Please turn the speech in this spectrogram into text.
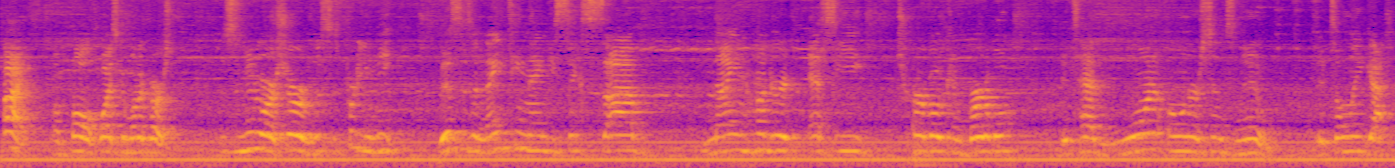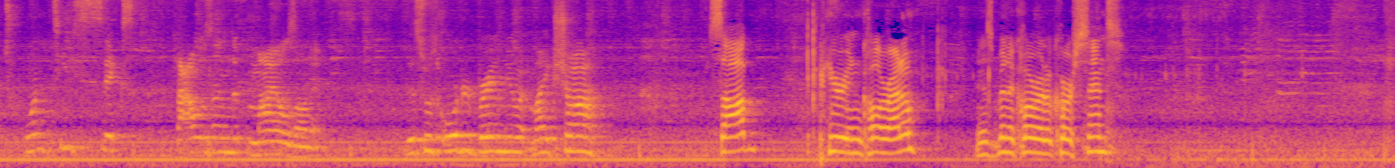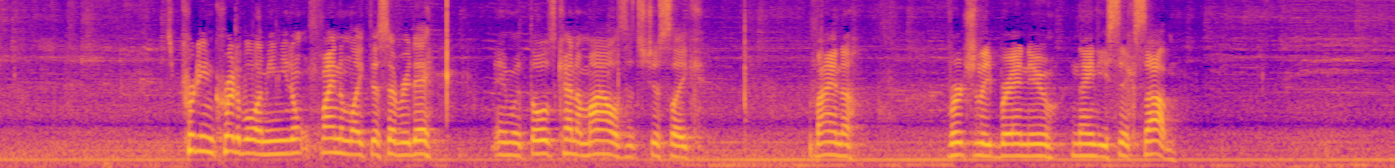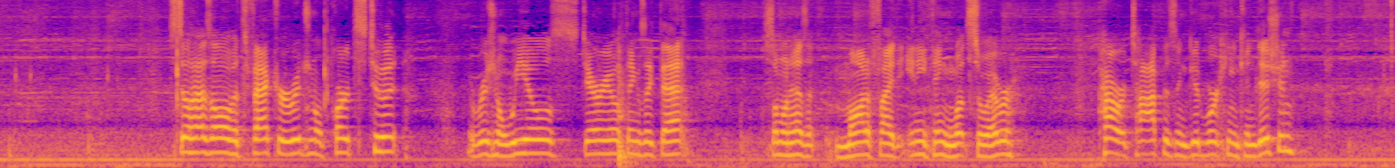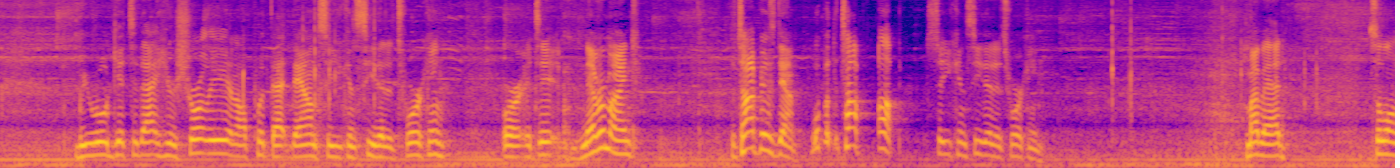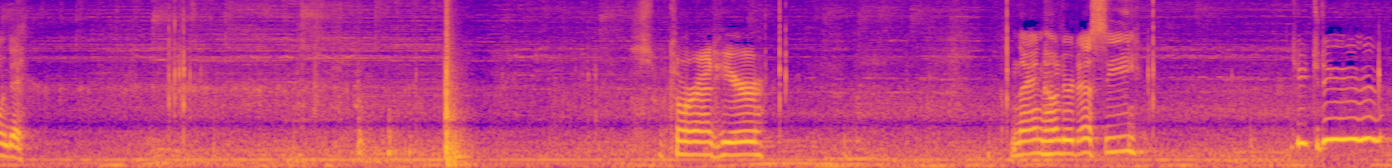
Hi, I'm Paul with Weisco Motor Cars. This is new to our showroom. This is pretty unique. This is a 1996 Saab 900 SE turbo convertible. It's had one owner since new. It's only got 26,000 miles on it. This was ordered brand new at Mike Shaw Saab here in Colorado. And it's been a Colorado car since. Pretty incredible. I mean, you don't find them like this every day. And with those kind of miles, it's just like buying a virtually brand new 96 Saab. Still has all of its factory original parts to it. Original wheels, stereo, things like that. Someone hasn't modified anything whatsoever. Power top is in good working condition. We will get to that here shortly and I'll put that down so you can see that it's working. Or it's it. Never mind. The top is down. We'll put the top up so you can see that it's working. My bad. It's a long day. So we'll come around here. 900 SE. Doo -doo -doo.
